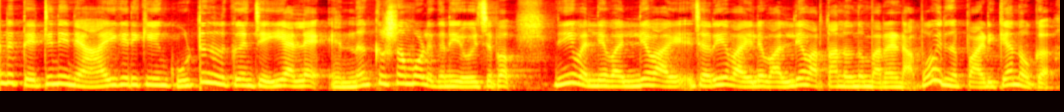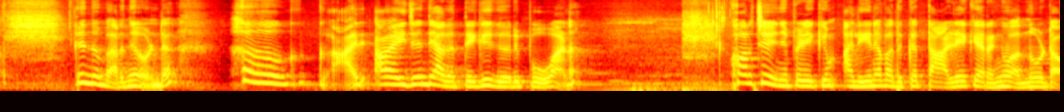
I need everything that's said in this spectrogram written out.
മകന്റെ തെറ്റിനെ ന്യായീകരിക്കുകയും കൂട്ടുനിൽക്കുകയും ചെയ്യല്ലേ എന്ന് കൃഷ്ണമോൾ ഇങ്ങനെ ചോദിച്ചപ്പോൾ നീ വലിയ വലിയ വായി ചെറിയ വായിൽ വലിയ വർത്താനമൊന്നും പറയണ്ട. അപ്പോൾ ഇരുന്ന് പഠിക്കാൻ നോക്ക്. എന്ന് പറഞ്ഞുകൊണ്ട് ഏജന്റ് അകത്തേക്ക് കയറി പോവാണ്. കുറച്ച് കഴിഞ്ഞപ്പോഴേക്കും അലീന പതുക്കെ താഴേക്ക് ഇറങ്ങി വന്നു കേട്ടോ.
